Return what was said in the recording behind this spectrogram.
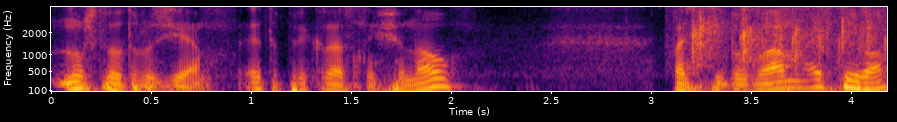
Ну что, друзья, это прекрасный финал. Спасибо вам. Спасибо.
